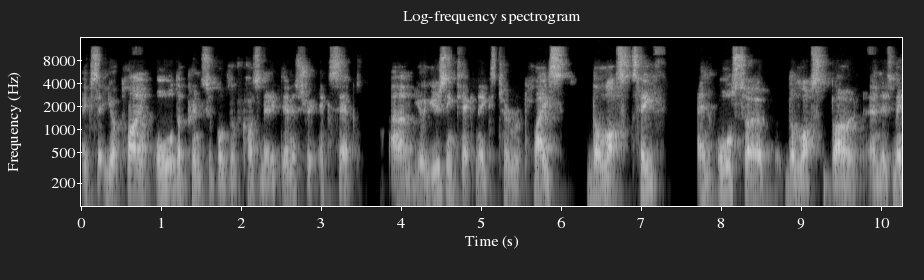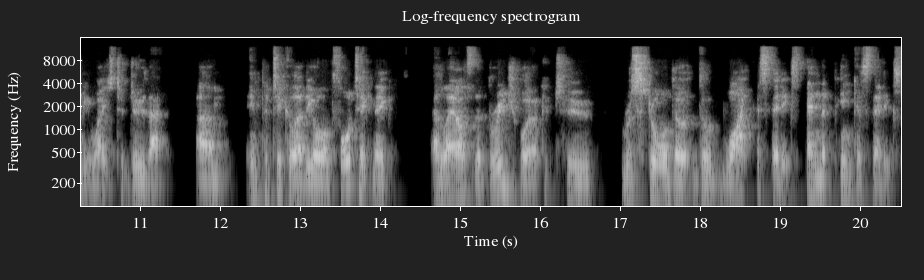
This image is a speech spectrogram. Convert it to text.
Except you're applying all the principles of cosmetic dentistry, except um, you're using techniques to replace the lost teeth and also the lost bone. And there's many ways to do that. Um, in particular, the all on four technique allows the bridge work to restore the, the white aesthetics and the pink aesthetics.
